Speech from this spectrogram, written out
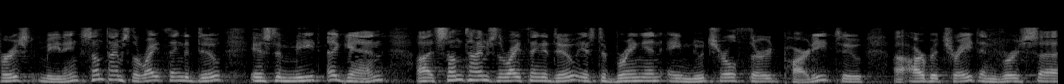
first meeting, sometimes the right thing to do is to meet again. Uh, sometimes the right thing to do is to bring in a neutral third party to uh, arbitrate. In verse uh,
